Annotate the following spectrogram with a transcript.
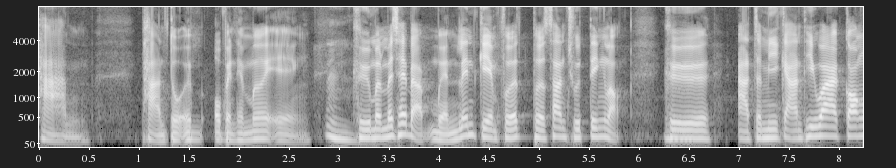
ผ่านผ่านตัว Oppenheimer เองอืมคือมันไม่ใช่แบบเหมือนเล่นเกม first person shooting หรอก คืออาจจะมีการที่ว่ากล้อง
